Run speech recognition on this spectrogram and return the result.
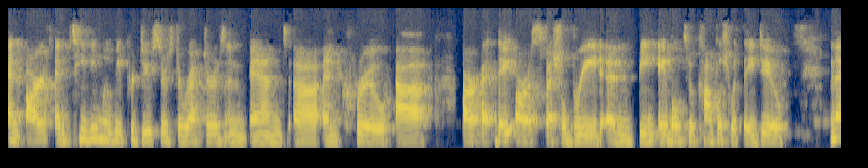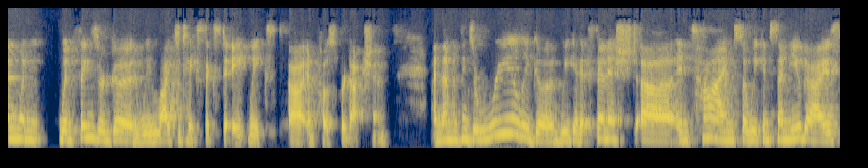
And art and TV movie producers, directors, and and uh, and crew uh, are they are a special breed, and being able to accomplish what they do. And then when when things are good, we like to take six to eight weeks uh, in post production. And then when things are really good, we get it finished uh, in time so we can send you guys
